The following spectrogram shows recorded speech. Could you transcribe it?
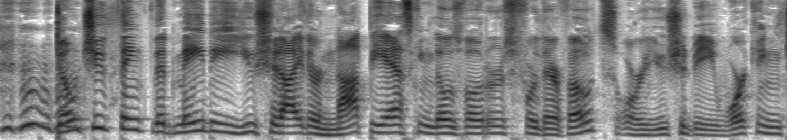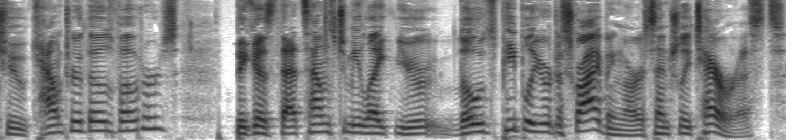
Don't you think that maybe you should either not be asking those voters for their votes or you should be working to counter those voters? Because that sounds to me like you're those people you're describing are essentially terrorists.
